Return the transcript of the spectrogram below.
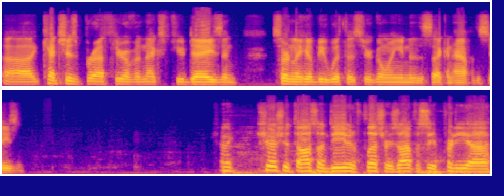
uh, catch his breath here over the next few days, and certainly he'll be with us here going into the second half of the season kind of curious your thoughts on David Fletcher. He's obviously a pretty uh,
